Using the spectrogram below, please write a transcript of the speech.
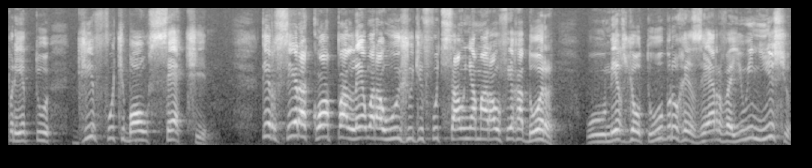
Preto de Futebol 7. Terceira Copa Léo Araújo de Futsal em Amaral Ferrador. O mês de outubro reserva aí o início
